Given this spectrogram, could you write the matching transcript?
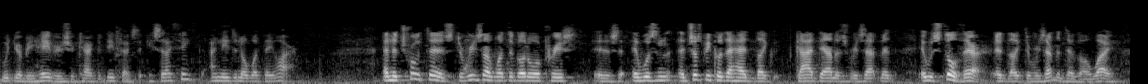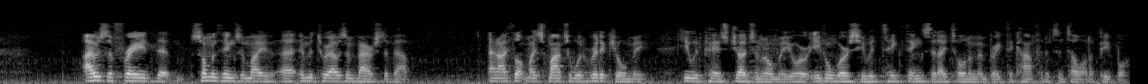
with your behaviors, your character defects, he said, I think I need to know what they are. And the truth is, the reason I went to go to a priest is it wasn't just because I had like God down as resentment. It was still there. It, like the resentment didn't go away. I was afraid that some of the things in my uh, inventory I was embarrassed about. and I thought my sponsor would ridicule me. He would pass judgment on me, or even worse, he would take things that I told him and break the confidence and tell other people.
